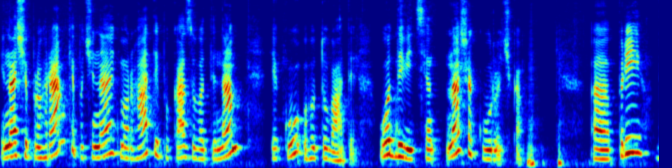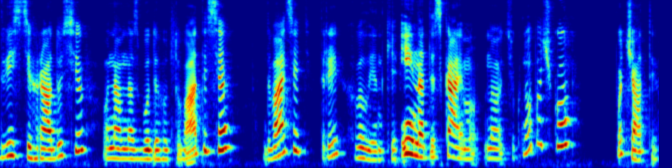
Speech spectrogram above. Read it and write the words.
і наші програмки починають моргати і показувати нам, яку готувати. От дивіться, наша курочка. При 200 градусів вона в нас буде готуватися 23 хвилинки. І натискаємо на цю кнопочку Почати.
